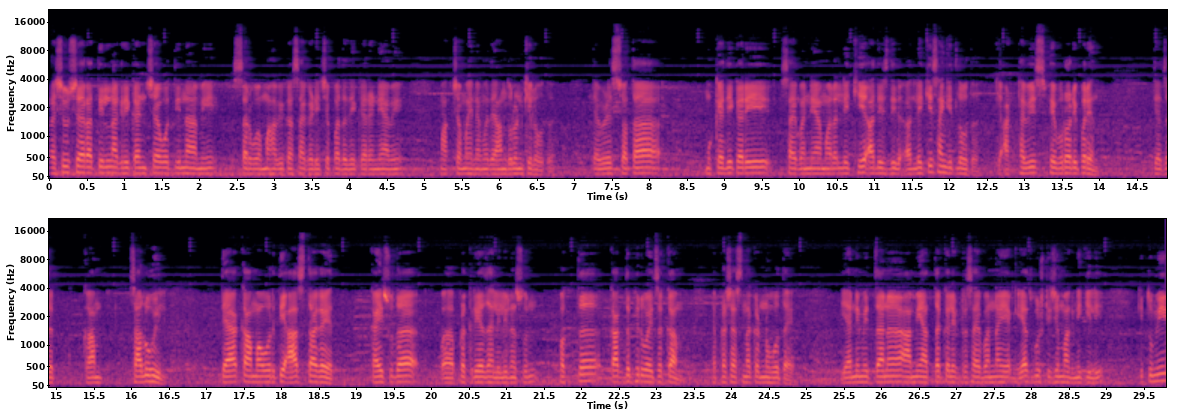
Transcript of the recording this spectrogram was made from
धाराशिव शहरातील नागरिकांच्या वतीनं आम्ही सर्व महाविकास आघाडीच्या पदाधिकाऱ्यांनी आम्ही मागच्या महिन्यामध्ये आंदोलन केलं होतं. त्यावेळेस स्वतः मुख्याधिकारी साहेबांनी आम्हाला लेखी आदेश दिले लेखी सांगितलं होतं की अठ्ठावीस फेब्रुवारीपर्यंत त्याचं काम चालू होईल. त्या कामावरती आज तागायत काहीसुद्धा प्रक्रिया झालेली नसून फक्त कागद फिरवायचं काम या प्रशासनाकडनं होत आहे. या निमित्तानं आम्ही आत्ता कलेक्टर साहेबांना या याच गोष्टीची मागणी केली की तुम्ही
